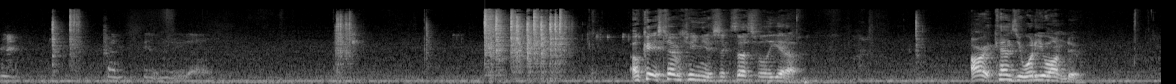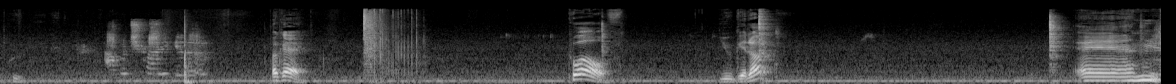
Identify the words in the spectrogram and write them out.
I can't do that. Okay, 17, you successfully get up. Alright, Kenzie, what do you want to do? I'm gonna try to get up. Okay. 12. You get up. And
